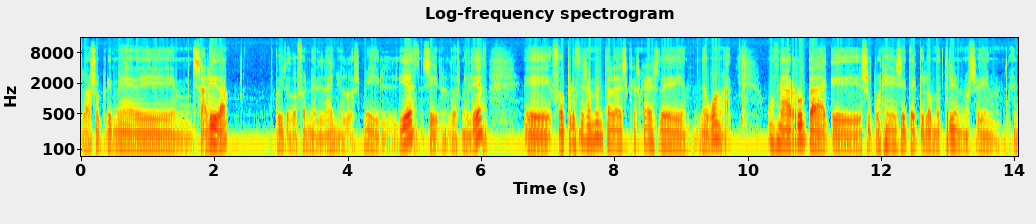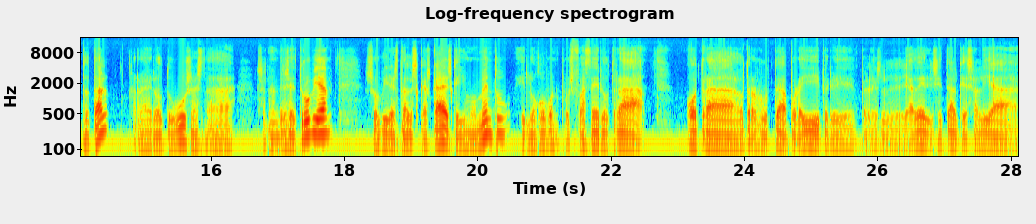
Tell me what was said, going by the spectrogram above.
la su primer eh, salida cuido que fue en el año 2010 sí en el 2010 eh, fue precisamente a las cascadas de, de Huanga una ruta que suponía 7 kilómetros en, en total agarrar el autobús hasta San Andrés de Trubia subir hasta las cascadas que hay un momento y luego bueno pues hacer otra otra otra ruta por ahí pero, los y tal que salía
